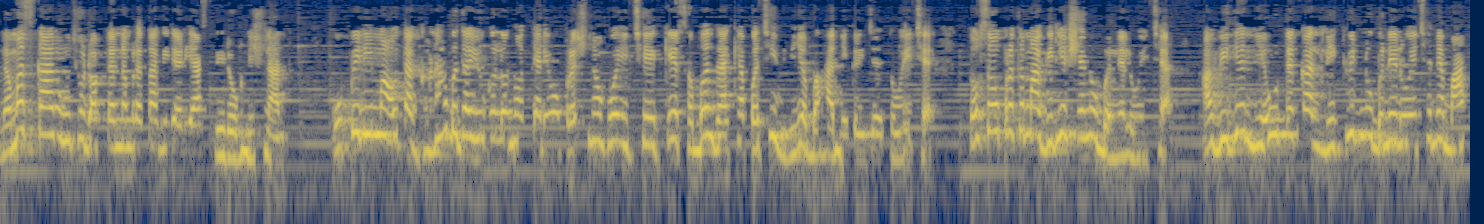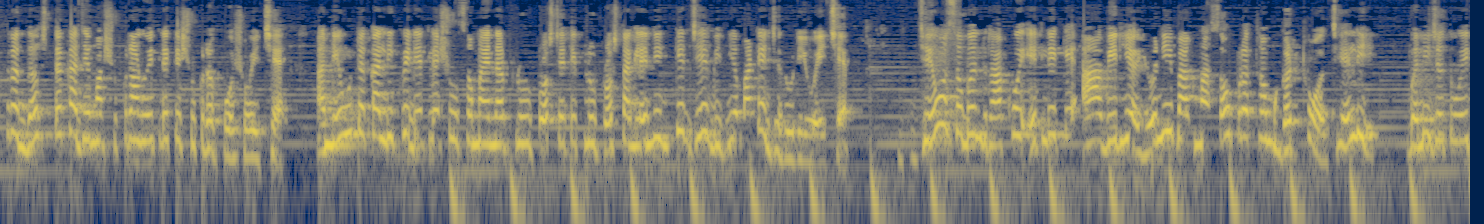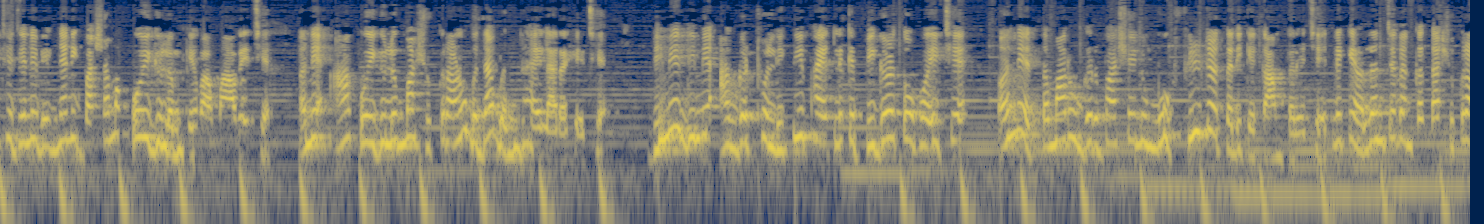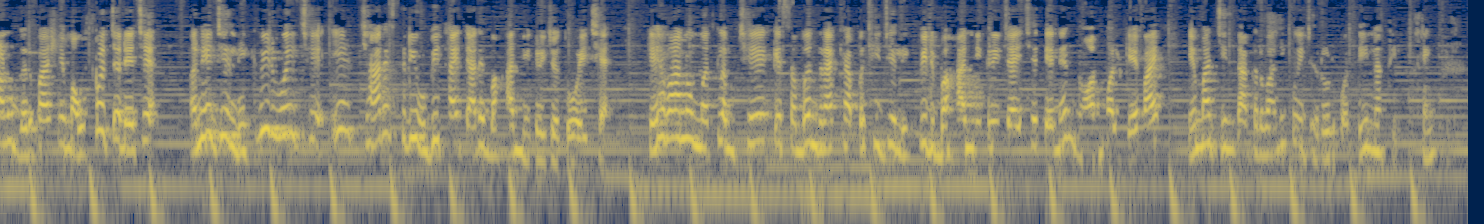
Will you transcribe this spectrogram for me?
નમસ્કાર, હું છું ડોક્ટર નમ્રતા ગિરડિયા સ્ત્રીરોગ નિષ્ણાંત. ઓપીડીમાં આવતા ઘણા બધા યુગલોનો અત્યારે એવો પ્રશ્ન હોય છે કે સંબંધ રાખ્યા પછી વીર્ય બહાર નીકળી જતું હોય છે. તો સૌ પ્રથમ આ વીર્ય શેનું બનેલું હોય છે? આ વીર્ય નેવું ટકા લિક્વિડનું બનેલું હોય છે અને માત્ર દસ ટકા જેમાં શુક્રાણુ એટલે કે શુક્રકોષ હોય છે. આ નેવું ટકા લિક્વિડ એટલે શું? સમાયનર ફ્લૂડ પ્રોસ્ટેટિક ફ્લૂડ પ્રોસ્ટાગ્લેન્ડિન કે જે વીર્ય માટે જરૂરી હોય છે. જેવો સંબંધ રાખવો એટલે કે આ વીર્ય યોની ભાગમાં સૌ પ્રથમ ગઠ્ઠો, જેલી બની જતું હોય છે, જેને વૈજ્ઞાનિક ભાષામાં કોઈગ્યુલમ કહેવામાં આવે છે. અને આ કોઈગ્યુલમમાં શુક્રાણુ બધા બંધાયેલા રહે છે. ધીમે ધીમે આ ગઠ્ઠો લિક્વિફાય એટલે કે પીગળતો હોય છે અને તમારું ગર્ભાશયનું મુખ ફિલ્ટર તરીકે કામ કરે છે. એટલે કે હલનચલન કરતા શુક્રાણુ ગર્ભાશયમાં ઉપર ચડે છે અને જે લિક્વિડ હોય છે, એ જ્યારે સ્ત્રી ઊભી થાય ત્યારે બહાર નીકળી જતું હોય છે. કહેવાનો મતલબ છે કે સંબંધ રાખ્યા પછી જે લિક્વિડ બહાર નીકળી જાય છે તેને નોર્મલ કહેવાય. એમાં ચિંતા કરવાની કોઈ જરૂર હોતી નથી. Thank you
